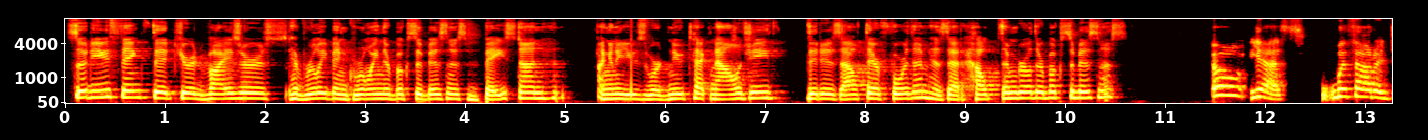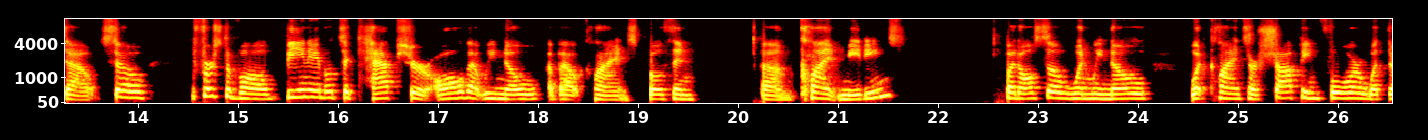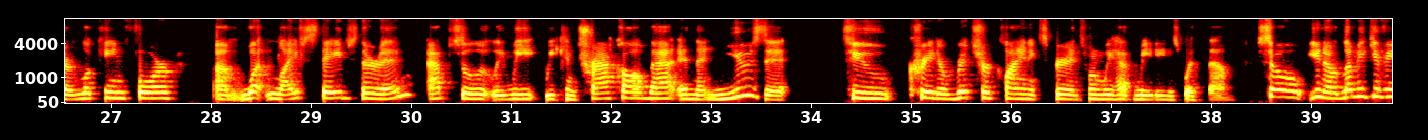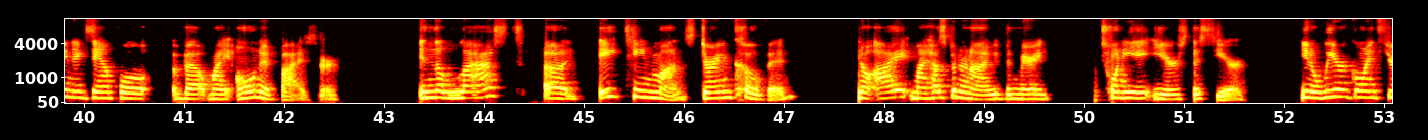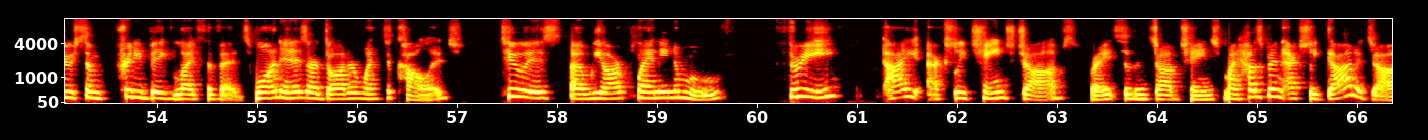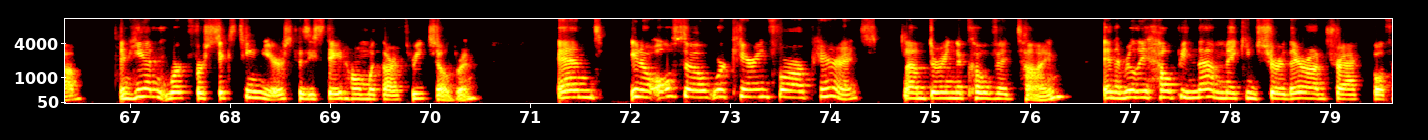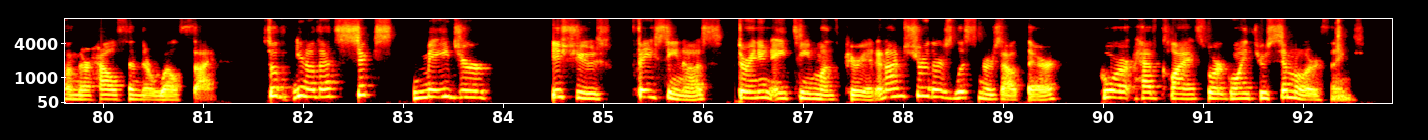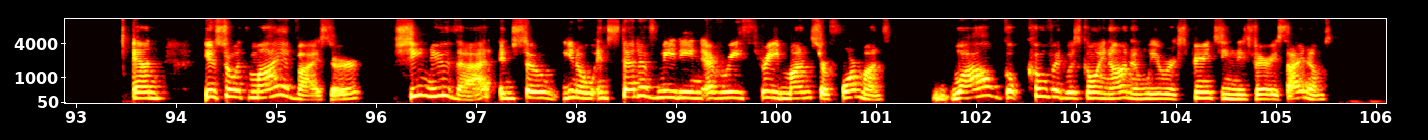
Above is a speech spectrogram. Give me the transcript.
So, do you think that your advisors have really been growing their books of business based on, I'm going to use the word new technology that is out there for them? Has that helped them grow their books of business? Oh, yes, without a doubt. So, first of all, being able to capture all that we know about clients, both in um, client meetings, but also when we know what clients are shopping for, what they're looking for, um, what life stage they're in. Absolutely, we we can track all that and then use it to create a richer client experience when we have meetings with them. So, you know, let me give you an example about my own advisor. In the last uh, 18 months during COVID, you know, I, my husband and I, we've been married 28 years this year. You know, we are going through some pretty big life events. One is our daughter went to college. Two is uh, we are planning to move. Three, I actually changed jobs, right? So the job changed. My husband actually got a job and he hadn't worked for 16 years because he stayed home with our three children. And, you know, also we're caring for our parents um, during the COVID time and really helping them, making sure they're on track both on their health and their wealth side. So, you know, that's six major issues facing us during an 18 month period. And I'm sure there's listeners out there who are have clients who are going through similar things. And you know, so with my advisor, she knew that. And so, you know, instead of meeting every three months or four months, while COVID was going on and we were experiencing these various items,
